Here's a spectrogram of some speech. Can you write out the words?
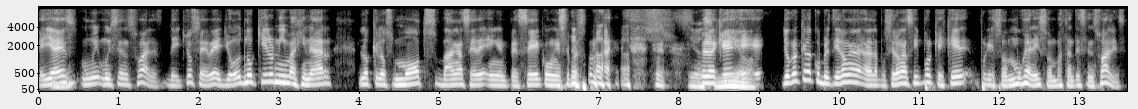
ella es muy, muy sensual. De hecho, se ve. Yo no quiero ni imaginar lo que los mods van a hacer en el PC con ese personaje. Pero es que eh, yo creo que la convirtieron, la pusieron así porque es que porque son mujeres y son bastante sensuales.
